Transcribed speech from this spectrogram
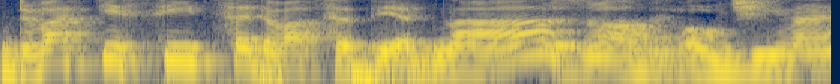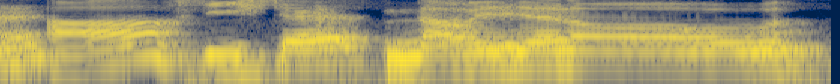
2021 se s vámi loučíme a příště na viděnou.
